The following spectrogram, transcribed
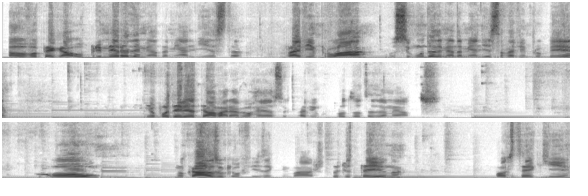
Então eu vou pegar o primeiro elemento da minha lista, vai vir para o A, o segundo elemento da minha lista vai vir para o B, e eu poderia ter uma variável resto que vai vir com todos os outros elementos. Ou, no caso que eu fiz aqui embaixo do detail, né, posso ter aqui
